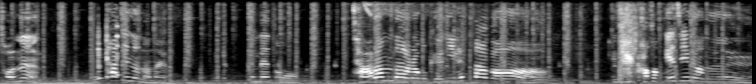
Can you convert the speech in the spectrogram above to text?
저는 못하지는 않아요. 근데 또 잘한다라고 괜히 했다가 이제 가서 깨지면은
